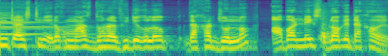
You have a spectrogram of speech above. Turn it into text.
ইন্টারেস্টিং এরকম মাছ ধরার ভিডিওগুলো দেখার জন্য। আবার নেক্সট ব্লগে দেখা হবে।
